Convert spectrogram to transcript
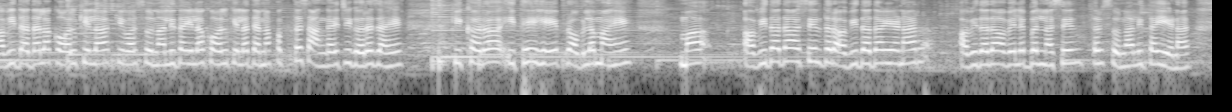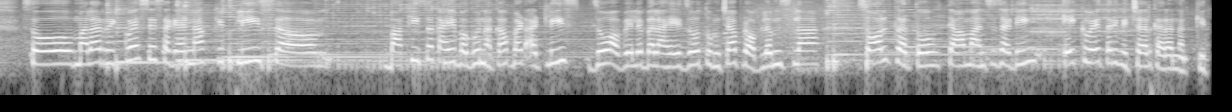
आवी दादाला कॉल केला किंवा सोनाली ताईला कॉल केला त्यांना फक्त सांगायची गरज आहे की खरं इथे हे प्रॉब्लेम आहे. मग अविदादा असेल तर अविदादा येणार अविदादा अवेलेबल नसेल तर सोनाली ताई येणार. सो मला रिक्वेस्ट आहे सगळ्यांना की प्लीज बाकीचं काही बघू नका बट ॲटलिस्ट जो अवेलेबल आहे जो तुमच्या प्रॉब्लेम्सला सॉल्व करतो त्या माणसासाठी एक वेळ तरी विचार करा नक्कीच.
